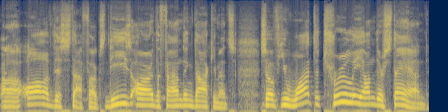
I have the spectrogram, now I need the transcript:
uh, all of this stuff, folks. These are the founding documents. So if you want to truly understand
